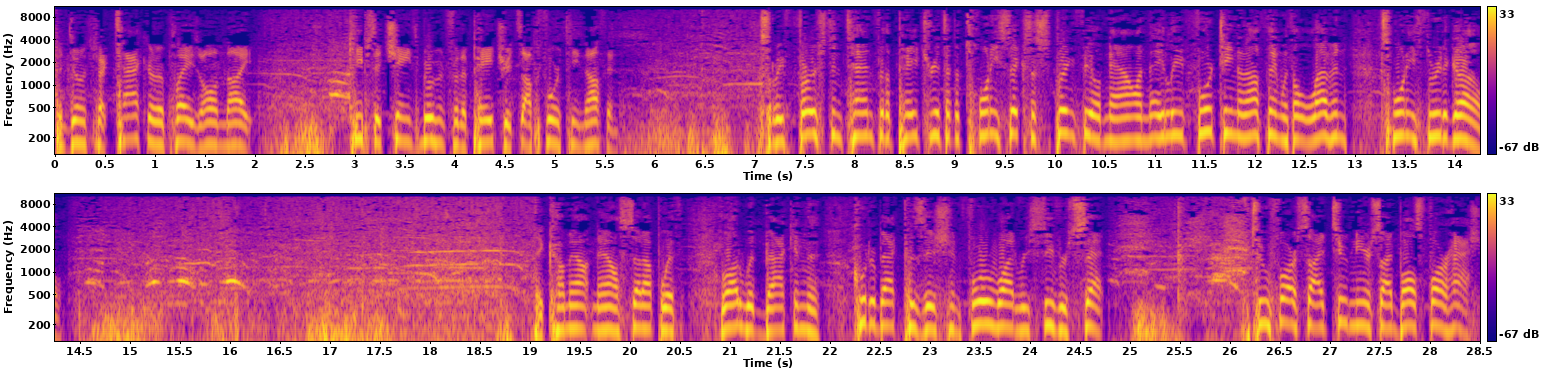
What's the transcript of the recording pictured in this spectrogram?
been doing spectacular plays all night. Keeps the chains moving for the Patriots, up 14 nothing. So it'll be first and 10 for the Patriots at the 26 of Springfield now, and they lead 14 to nothing with 11.23 to go. They come out now, set up with Ludwig back in the quarterback position, four wide receiver set. Two far side, two near side, balls far hash.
